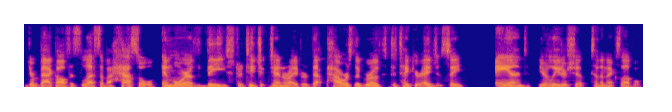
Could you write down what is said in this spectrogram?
your back office less of a hassle and more of the strategic generator that powers the growth to take your agency and your leadership to the next level.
